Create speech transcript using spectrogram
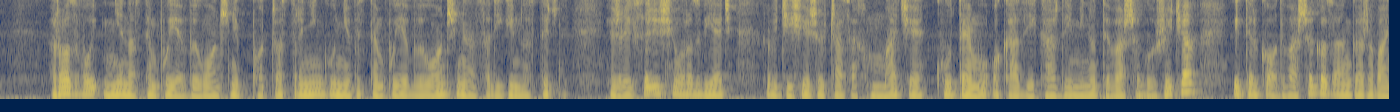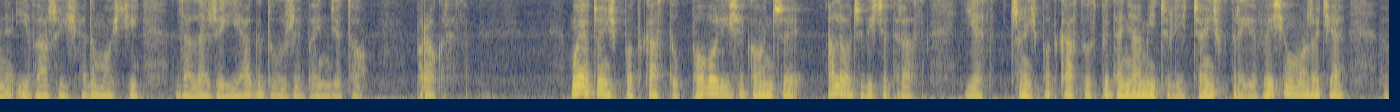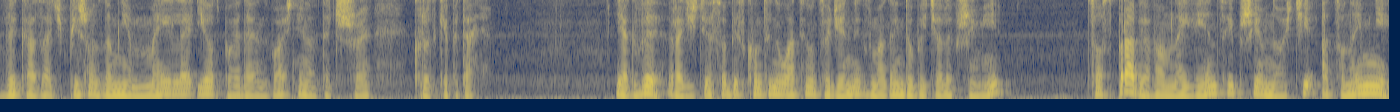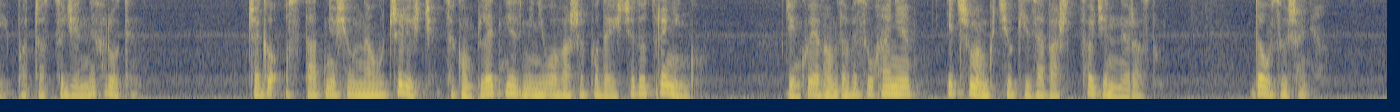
Rozwój nie następuje wyłącznie podczas treningu, nie występuje wyłącznie na sali gimnastycznej. Jeżeli chcecie się rozwijać w dzisiejszych czasach, macie ku temu okazję każdej minuty waszego życia i tylko od waszego zaangażowania i waszej świadomości zależy, jak duży będzie to progres. Moja część podcastu powoli się kończy, ale oczywiście teraz jest część podcastu z pytaniami, czyli część, w której Wy się możecie wykazać, pisząc do mnie maile i odpowiadając właśnie na te trzy krótkie pytania. Jak Wy radzicie sobie z kontynuacją codziennych zmagań do bycia lepszymi? Co sprawia Wam najwięcej przyjemności, a co najmniej podczas codziennych rutyn? Czego ostatnio się nauczyliście, co kompletnie zmieniło Wasze podejście do treningu? Dziękuję Wam za wysłuchanie i trzymam kciuki za Wasz codzienny rozwój. Do usłyszenia.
